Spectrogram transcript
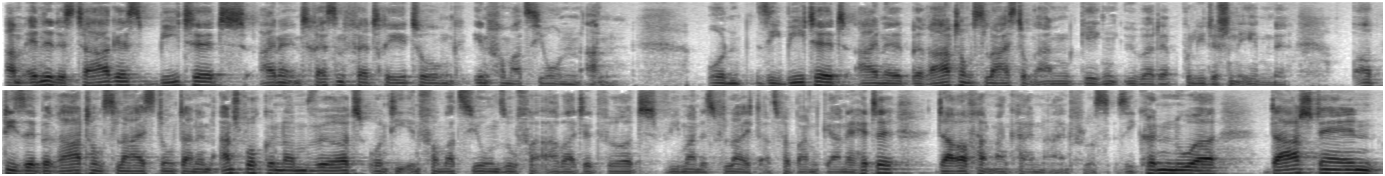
Am Ende des Tages bietet eine Interessenvertretung Informationen an. Und sie bietet eine Beratungsleistung an gegenüber der politischen Ebene ob diese Beratungsleistung dann in Anspruch genommen wird und die Information so verarbeitet wird, wie man es vielleicht als Verband gerne hätte, darauf hat man keinen Einfluss. Sie können nur darstellen,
